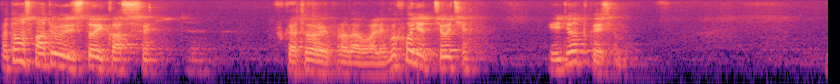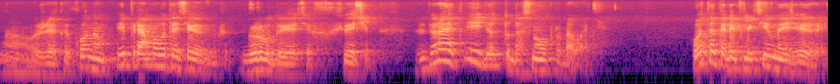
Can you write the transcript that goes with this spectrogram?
Потом смотрю из той кассы, в которой продавали, выходит тетя, идет к этим а, уже к иконам, и прямо вот эти груды этих свечек забирает и идет туда снова продавать. Вот это рефлективное движение.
